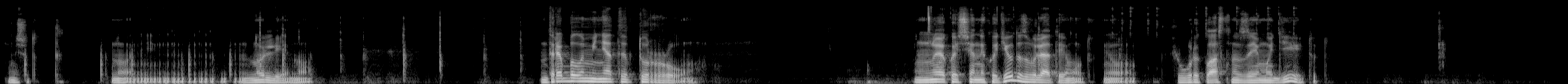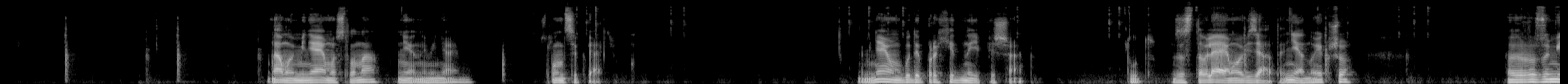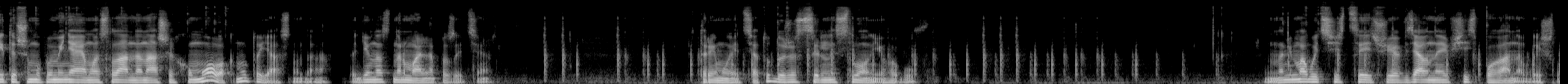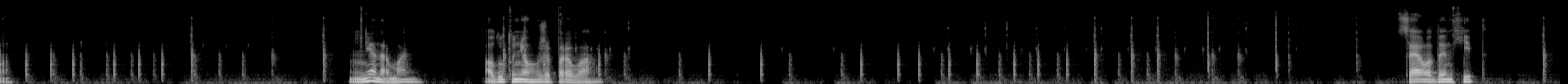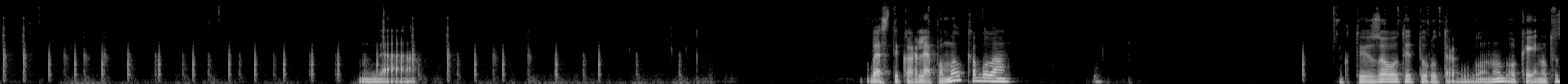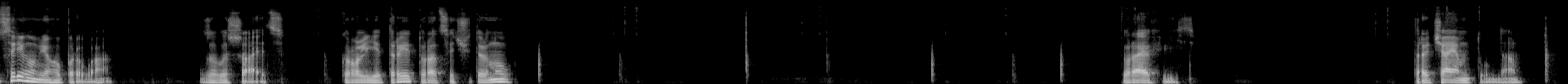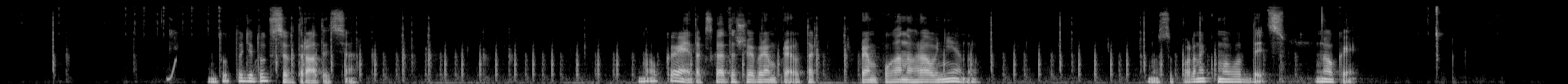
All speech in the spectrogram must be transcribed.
Ну, Що тут? Ну, нулі, ну. Ну, Треба було міняти туру. Ну, якось я не хотів дозволяти йому. Тут у нього фігури класно взаємодіють тут. А, ми міняємо слона? Ні, не міняємо. Слон це 5. Міняємо буде прохідний пішак. Тут заставляємо взяти. Ні, ну якщо розуміти, що ми поміняємо слон на наших умовах, ну то ясно, да. Тоді в нас нормальна позиція. Втримується. Тут дуже сильний слон його був. Мабуть, цей, що я взяв на F6, погано вийшло. Ні, нормально. А тут у нього вже перевага. Це один хід. Да. Вести короля помилка була. Активізовувати туру треба було. Ну, окей, ну тут все рівно в нього перевага. Залишається. Король є 3, тура це 4. Ну. Тура F8. Втрачаємо тут, да. Ну, Тут тоді тут все втратиться. Ну, окей, так сказати, що я прям, прям, так, прям погано грав, ні, ну. Ну, суперник молодець. Ну, окей.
